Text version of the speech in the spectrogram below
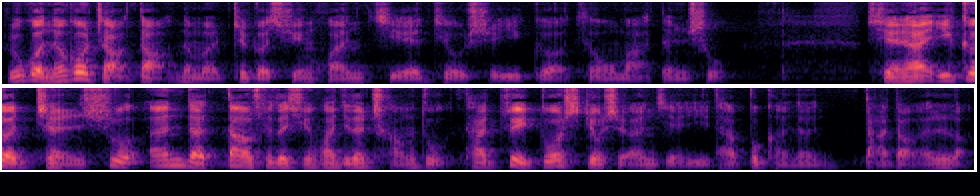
如果能够找到，那么这个循环节就是一个走马灯数。显然，一个整数 n 的倒数的循环节的长度，它最多是就是 n 减一，它不可能达到 n 了。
